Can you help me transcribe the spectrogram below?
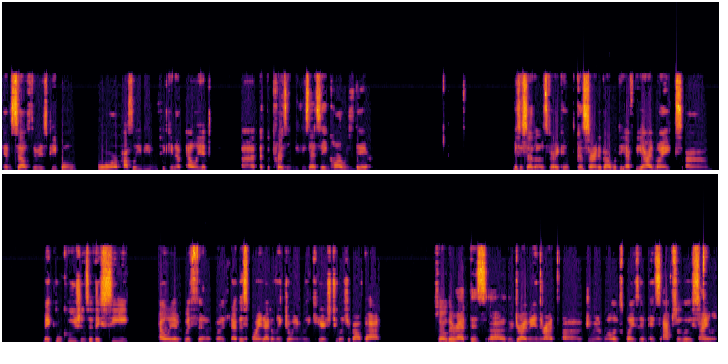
himself through his people, or possibly even picking up Elliot uh, at the prison because that same car was there. Mrs. Sutherland is very con- concerned about what the FBI might um, make conclusions if they see Elliot with them, but at this point, I don't think Joanne really cares too much about that. So they're at this, uh, they're driving and they're at uh, Joanne Wellick's place and it's absolutely silent.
